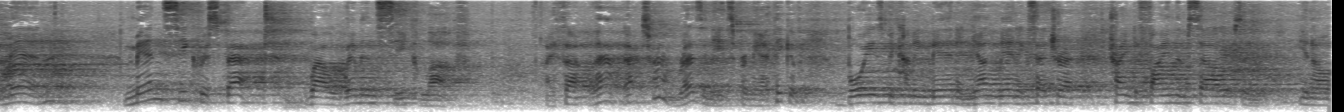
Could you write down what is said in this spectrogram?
Men, men seek respect while women seek love. I thought well, that, that sort of resonates for me. I think of boys becoming men and young men, etc., trying to find themselves and, you know,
